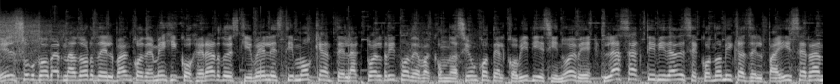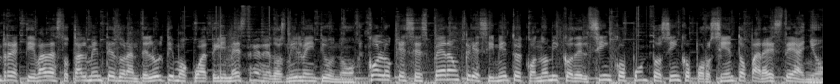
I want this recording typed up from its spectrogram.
El subgobernador del Banco de México, Gerardo Esquivel, estimó que ante el actual ritmo de vacunación contra el COVID-19, las actividades económicas del país serán reactivadas totalmente durante el último cuatrimestre de 2021, con lo que se espera un crecimiento económico del 5.5% para este año.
